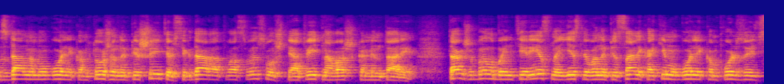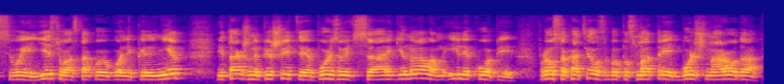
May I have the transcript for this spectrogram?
с данным угольником. Тоже напишите. Всегда рад вас выслушать и ответить на ваши комментарии. Также было бы интересно, если вы написали, каким угольником пользуетесь вы. Есть у вас такой угольник или нет. И также напишите, пользуетесь оригиналом или копией. Просто хотелось бы посмотреть, больше народа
